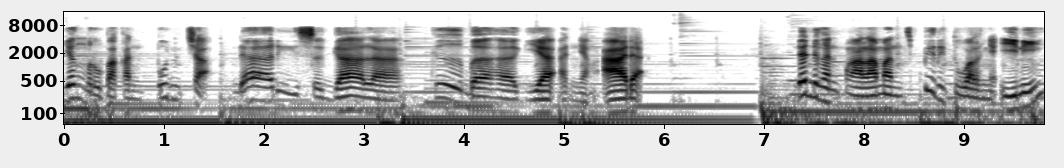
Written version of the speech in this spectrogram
yang merupakan puncak dari segala kebahagiaan yang ada. Dan dengan pengalaman spiritualnya ini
